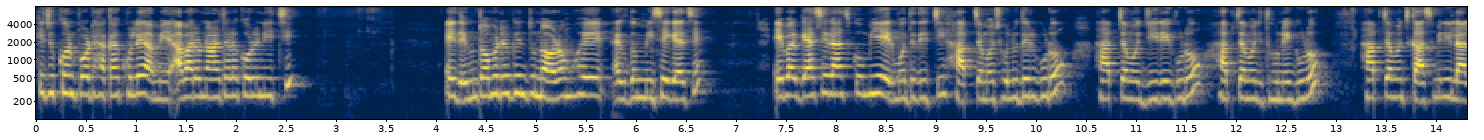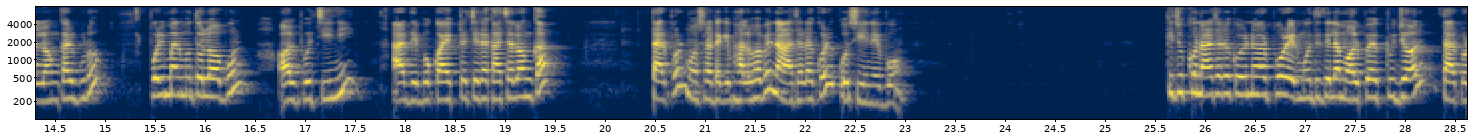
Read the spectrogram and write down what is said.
কিছুক্ষণ পর ঢাকা খুলে আমি আবারও নাড়াচাড়া করে নিচ্ছি। এই দেখুন, টমেটো কিন্তু নরম হয়ে একদম মিশে গেছে। এবার গ্যাসের আঁচ কমিয়ে এর মধ্যে দিচ্ছি হাফ চামচ হলুদের গুঁড়ো, হাফ চামচ জিরে গুঁড়ো, হাফ চামচ ধনে গুঁড়ো, হাফ চামচ কাশ্মীরি লাল লঙ্কার গুঁড়ো, পরিমাণ মতো লবণ অল্প চিনি, আর দেবো কয়েকটা চেরা কাঁচা লঙ্কা। তারপর মশলাটাকে ভালোভাবে নাড়াচাড়া করে কষিয়ে নেব। কিছুক্ষণ নাড়াচাড়া করে নেওয়ার পর এর মধ্যে দিলাম অল্প একটু জল, তারপর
